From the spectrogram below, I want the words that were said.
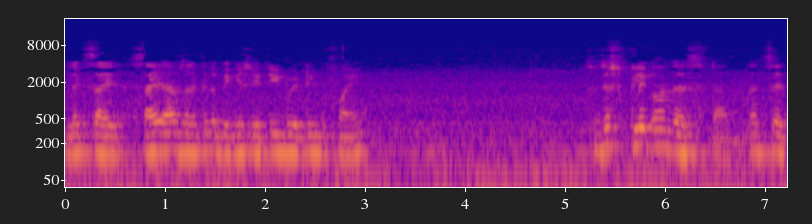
Select size. Size I'm selecting the biggest 18 to 18 to 5 so just click on this. Tab that's it.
